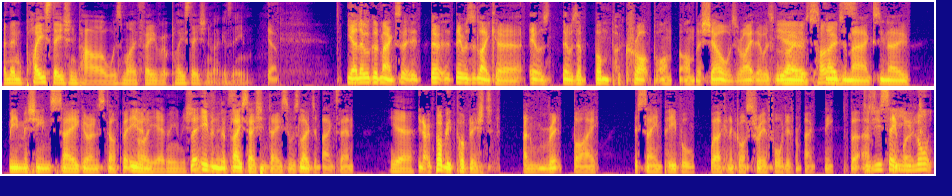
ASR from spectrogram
and then PlayStation Power was my favorite PlayStation magazine. Yeah, yeah, they were good mags. It, there, there was like a, it was there was a bumper crop on on the shelves, right? There was Yeah, loads, tons. loads of mags, you know, Mean Machine, Sega, and stuff. But even oh yeah, mean, but even the PlayStation days, there was loads of mags then. Yeah, You know, probably published and written by the same people working across three or four different magazines. But um, did you say you launched?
